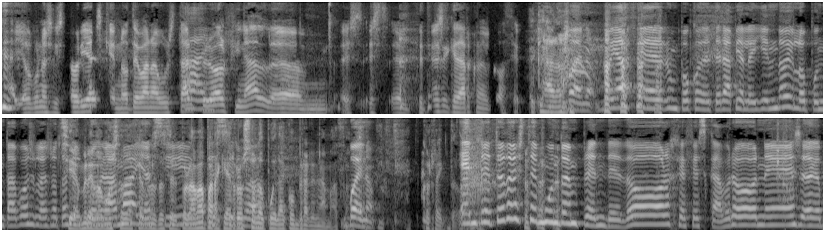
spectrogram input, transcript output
hay- hay algunas historias que no te van a gustar, Ay. pero al final eh, es- es- eh, te tienes que quedar con el concepto. Claro. Bueno, voy a hacer un poco de terapia leyendo y lo apuntamos en las notas Sí, del hombre, vamos programa. a notas así del programa para que Rosa lo pueda comprar en Amazon. Bueno. Correcto. Entre todo este mundo emprendedor, jefes cabrones, eh,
